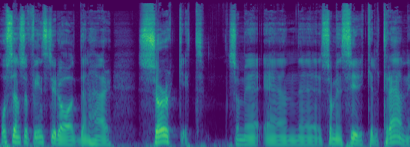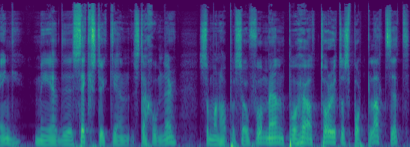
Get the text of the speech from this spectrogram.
Och sen så finns det ju då den här Circuit som är en, eh, som en cirkelträning med sex stycken stationer som man har på Sofo. Men på Hötorget och Sportplatset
